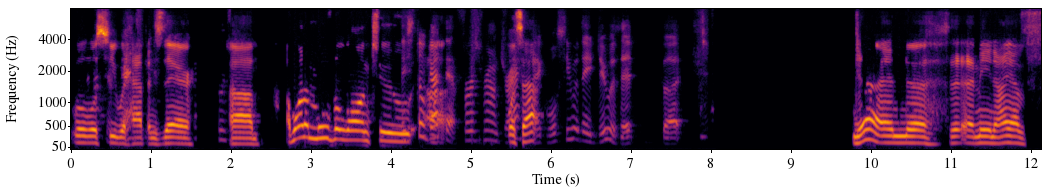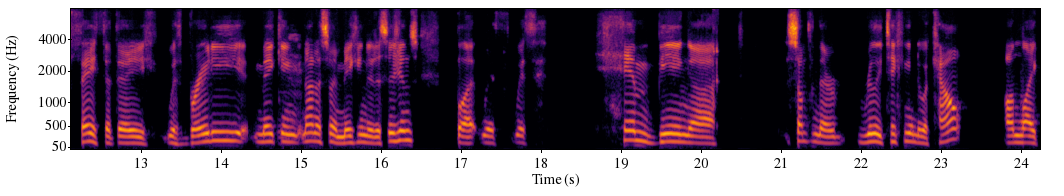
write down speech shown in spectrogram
we'll, we'll see what happens there. Um, I want to move along to. they still got uh, that first round draft what's that? pick. We'll see what they do with it, but Yeah, and uh, th- I mean, I have faith that they, with Brady making Mhm. not necessarily making the decisions, but with with him being uh, something they're really taking into account, unlike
